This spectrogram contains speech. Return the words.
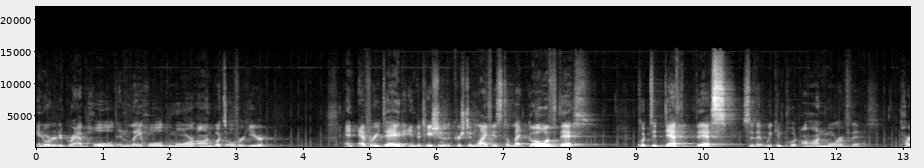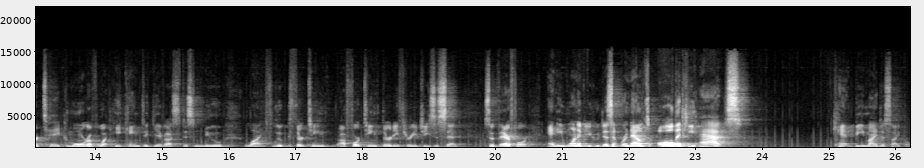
in order to grab hold and lay hold more on what's over here. And every day, the invitation of the Christian life is to let go of this, put to death this, so that we can put on more of this. Partake more of what he came to give us, this new life. Luke 13, uh, 14 33, Jesus said, So therefore, any one of you who doesn't renounce all that he has can't be my disciple.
